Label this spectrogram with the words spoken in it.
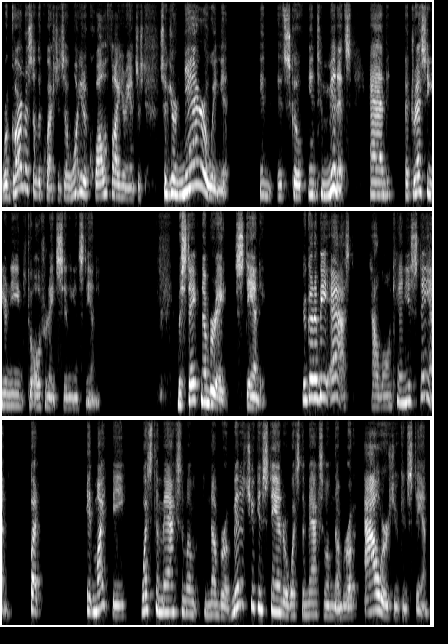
Regardless of the questions, I want you to qualify your answers so you're narrowing it in its scope into minutes and addressing your need to alternate sitting and standing. Mistake number eight standing. You're going to be asked, How long can you stand? But it might be, What's the maximum number of minutes you can stand, or what's the maximum number of hours you can stand?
